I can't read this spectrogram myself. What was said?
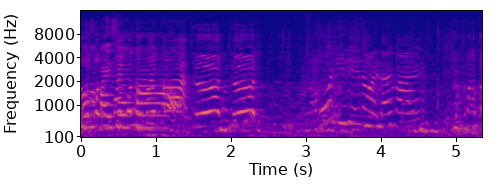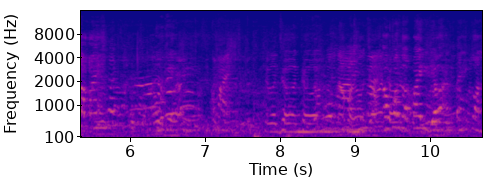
คนต่อไปเชิญคนต่อค่ะไปค่ะเชิญเชิญพูดดีๆหน่อยได้ไหมคนต่อไปเชิญโอเคเอาใหม่เชิญเชิญเชิญเอาคนต่อไปเดี๋ยวอันนี้ก่อน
